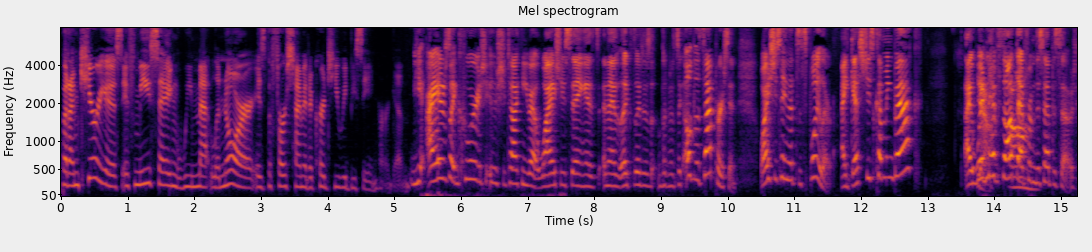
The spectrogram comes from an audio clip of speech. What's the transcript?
but I'm curious if me saying we met Lenore is the first time it occurred to you we'd be seeing her again. Yeah, I was like, who, she, who is she talking about? Why is she saying it? And I like looked, looked, I was like, oh, that's that person. Why is she saying that's a spoiler? I guess she's coming back. I wouldn't yeah, have thought um, that from this episode.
